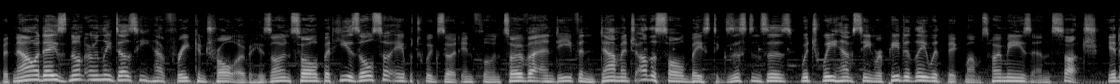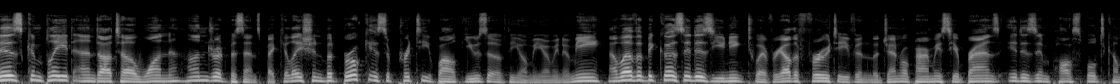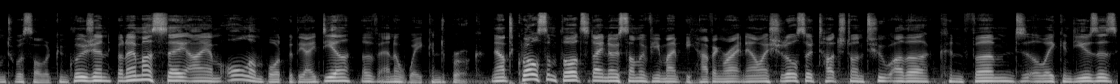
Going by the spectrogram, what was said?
But nowadays, not only does he have free control over his own soul, but he is also able to exert influence over and even damage other soul-based existences, which we have seen repeatedly with Big Mom's homies and such. It is complete and utter 100% speculation, but Brook is a pretty wild user of the Yomi Yomi no Mi. However, because it is unique to every other fruit, even the general Paramecia brands, it is impossible to come to a solid conclusion, but I must say I am all on board with the idea of an awakened Brook. Now to quell some thoughts that I know some of you might be having right now, I should also touch on two other confirmed awakened users,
